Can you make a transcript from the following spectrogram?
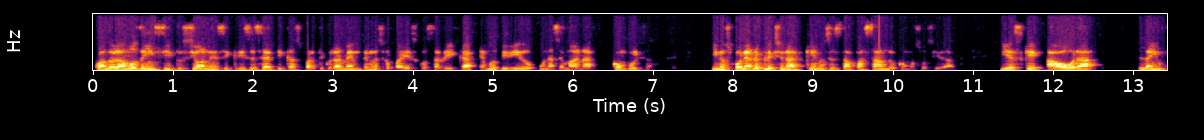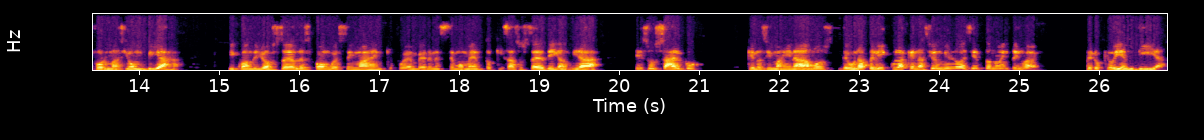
cuando hablamos de instituciones y crisis éticas, particularmente en nuestro país, Costa Rica, hemos vivido una semana convulsa y nos pone a reflexionar qué nos está pasando como sociedad. Y es que ahora la información viaja. Y cuando yo a ustedes les pongo esta imagen que pueden ver en este momento, quizás ustedes digan, mira, eso es algo que nos imaginábamos de una película que nació en 1999, pero que hoy en día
